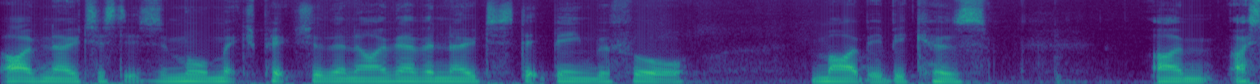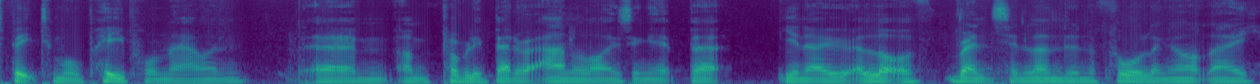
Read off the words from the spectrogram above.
I've noticed it's a more mixed picture than I've ever noticed it being before. Might be because I'm I speak to more people now, and um, I'm probably better at analysing it. But you know, a lot of rents in London are falling, aren't they?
